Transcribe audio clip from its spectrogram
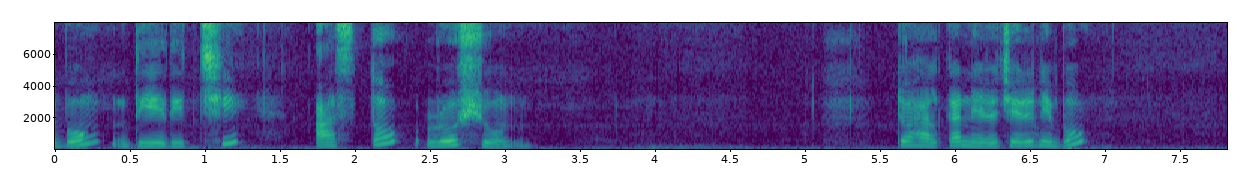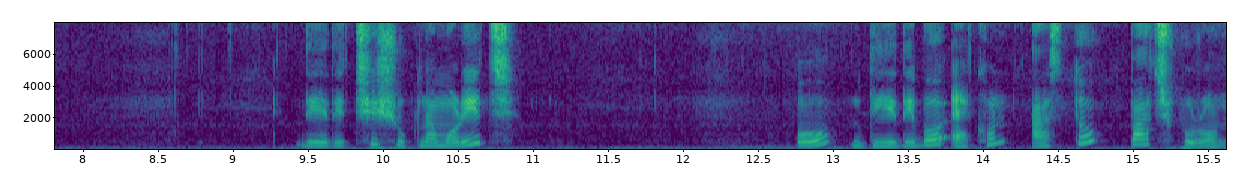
এবং দিয়ে দিচ্ছি আস্ত রসুন। তো হালকা নেড়ে চেড়ে নেব। দিয়ে দিচ্ছি শুকনা মরিচ ও দিয়ে দিব এখন আস্ত পাঁচফোড়ন।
